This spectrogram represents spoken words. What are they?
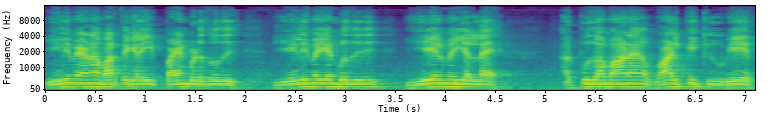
எளிமையான வார்த்தைகளை பயன்படுத்துவது. எளிமை என்பது ஏழ்மை அல்ல அற்புதமான வாழ்க்கைக்கு வேர்.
